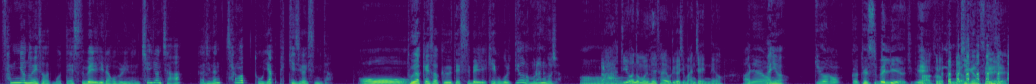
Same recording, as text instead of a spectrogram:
3년 후에서 뭐 데스밸리라고 불리는 7년 차까지는 음. 창업 도약 패키지가 있습니다. 오. 도약해서 그 데스밸리 계곡을 뛰어넘으라는 거죠. 어. 아, 뛰어넘은 회사에 우리가 지금 앉아 있네요. 아니에요. 아니요. 뛰어넘, 그니까 데스밸리에요, 지금. 네. 아, 그렇군요. 지금 슬슬 네.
